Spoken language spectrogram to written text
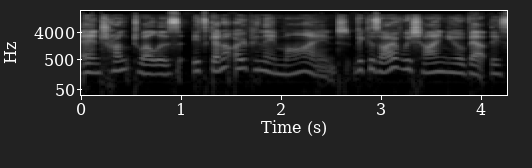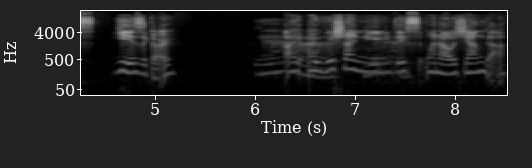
and trunk dwellers it's going to open their mind because I wish I knew about this years ago yeah I, I wish I knew yeah. this when I was younger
